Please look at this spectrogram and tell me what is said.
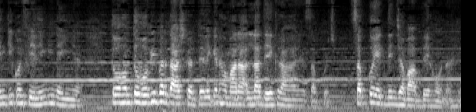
इनकी कोई फीलिंग ही नहीं है। तो हम तो वो भी बर्दाश्त करते हैं, लेकिन हमारा अल्लाह देख रहा है सब कुछ। सबको एक दिन जवाब दे होना है।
